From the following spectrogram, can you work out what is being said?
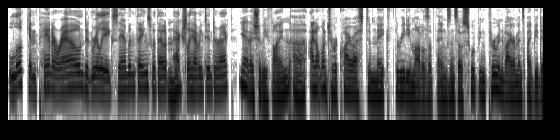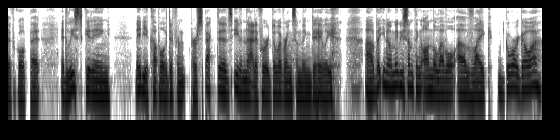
look and pan around and really examine things without Mhm. actually having to interact? Yeah, that should be fine. Uh, I don't want to require us to make 3D models of things. And so swooping through environments might be difficult, but at least getting maybe a couple of different perspectives, even that if we're delivering something daily. Uh, but, you know, maybe something on the level of like Gorogoa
